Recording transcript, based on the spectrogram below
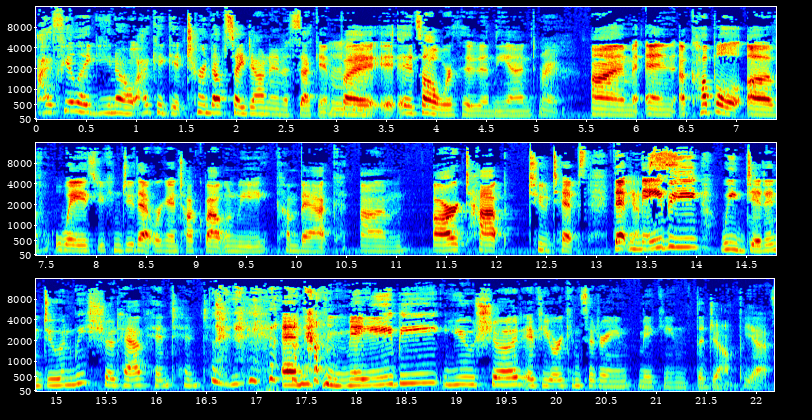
I feel like, you know, I could get turned upside down in a 2nd mm-hmm. but it, it's all worth it in the end. right. Um, and a couple of ways you can do that we're going to talk about when we come back. Um, our top two tips that Yes. maybe we didn't do and we should have. Hint, hint. and maybe you should if you are considering making the jump. Yes.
